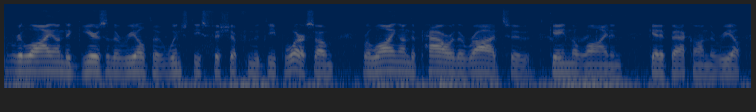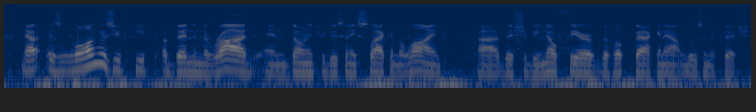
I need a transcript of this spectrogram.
rely on the gears of the reel to winch these fish up from the deep water. So I'm relying on the power of the rod to gain the line and get it back on the reel. Now, as long as you keep a bend in the rod and don't introduce any slack in the line, uh, there should be no fear of the hook backing out and losing the fish.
